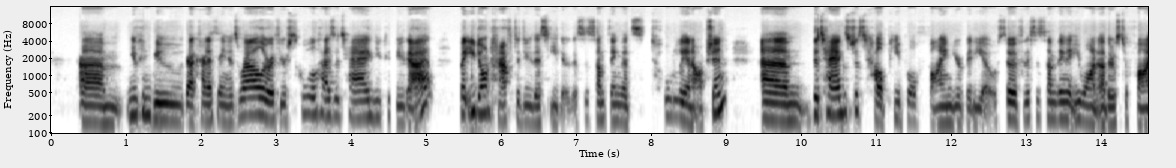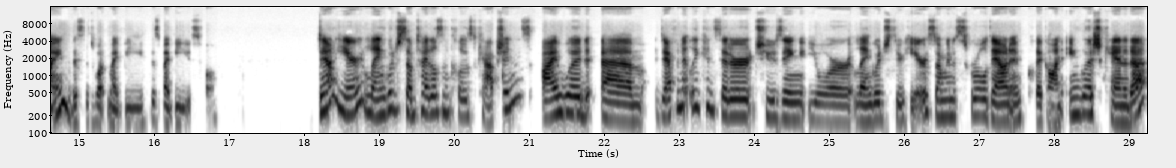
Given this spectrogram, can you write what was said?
um, you can do that kind of thing as well. Or if your school has a tag, you could do that. but you don't have to do this either. This is something that's totally an option. Um, the tags just help people find your video. So if this is something that you want others to find, this is what might be this might be useful. Down here, language subtitles and closed captions, I would um, definitely consider choosing your language through here. So I'm going to scroll down and click on English Canada.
